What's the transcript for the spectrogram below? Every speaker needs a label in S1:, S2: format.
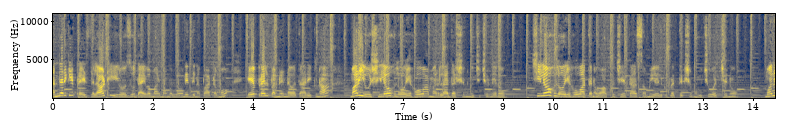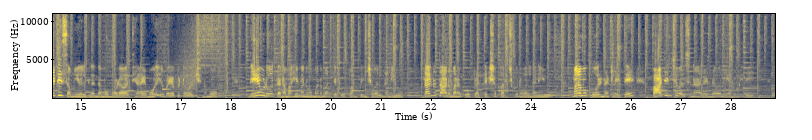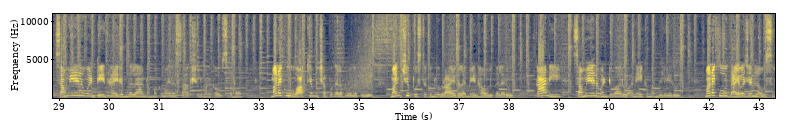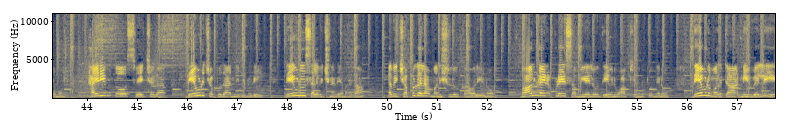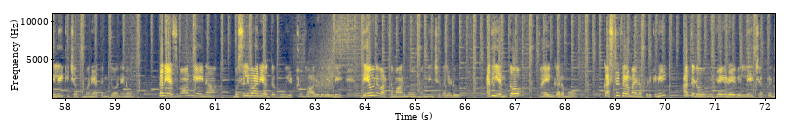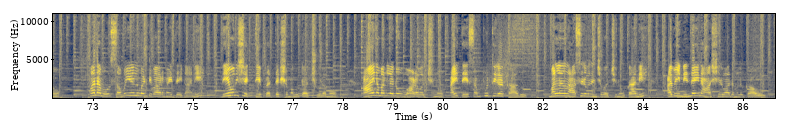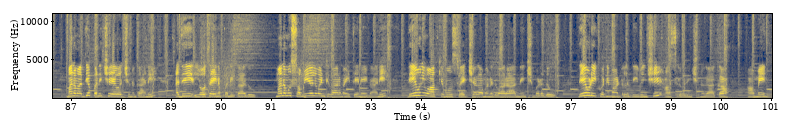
S1: అందరికీ praise the lot ఈ దైవ మర్మములోని దినపాఠము ఏప్రిల్ పన్నెండవ తారీఖున. మరియు షిలోహ్లో యహోవా మరలా దర్శనమిచ్చుచుండెను. షిలోహ్లో యహోవా తన వాక్కు చేత సమయలకు ప్రత్యక్షమగుచు వచ్చెను. మొదటి సమూయేలు గ్రంథము మూడవ అధ్యాయము ఇరవై ఒకటవ వచనము. దేవుడు తన మహిమను మన మధ్యకు పంపించవలననియు తన్ను తాను మనకు ప్రత్యక్షపరచుకునవలననియు మనము కోరినట్లయితే పాటించవలసిన రెండవ నియమం ఇది సమూయేలు వంటి ధైర్యం గల నమ్మకమైన సాక్షులు మనకు అవసరము. మనకు వాక్యము చెప్పగల బోధకులు మంచి పుస్తకములు వ్రాయగల మేధావులు కలరు కానీ సమూయేలు వంటి వారు అనేక మంది లేరు. మనకు దైవజనుల అవసరము. ధైర్యముతో స్వేచ్ఛగా దేవుడు చెప్పుదాన్ని వినుడి. దేవుడు సెలవిచ్చినదేమనగా అవి చెప్పగల మనుషులు కావలేను. బాలుడైనప్పుడే సమయలు దేవుని వాక్యమును పొందెను. దేవుడు మొదట నీ వెళ్ళి ఏలీకి చెప్పమని అతనితో అనెను. తన యజమాని అయిన ముసలివాని వద్దకు ఎట్లు బాలుడు వెళ్ళి దేవుని వర్తమానము మందించగలడు? అది ఎంతో భయంకరము. కష్టతరమైనప్పటికీ అతడు విధేయుడై వెళ్ళి చెప్పెను. మనము సమయాలు వంటి వారమైతే గాని దేవుని శక్తి ప్రత్యక్షమగుట చూడము. ఆయన మనలను వాడవచ్చును. అయితే సంపూర్తిగా కాదు. మనల్ని ఆశీర్వదించవచ్చును కానీ అవి నిండైన ఆశీర్వాదములు కావు. మన మధ్య పని చేయవచ్చును కానీ అది లోతైన పని కాదు. మనము సమయాలు వంటి వారం అయితేనే గాని దేవుని వాక్యము స్వేచ్ఛగా మన ద్వారా అందించబడదు. దేవుడి కొన్ని మాటలు దీవించి ఆశీర్వదించునుగాక. ఆమెన్.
